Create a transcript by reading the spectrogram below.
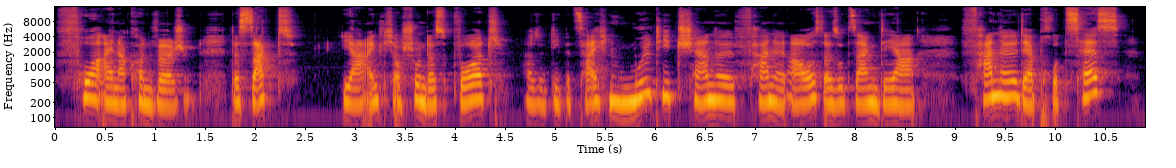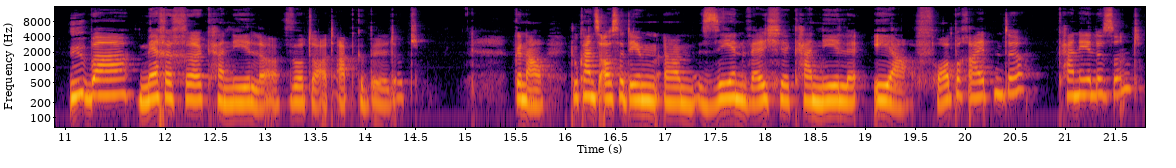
vor einer Conversion? Das sagt ja eigentlich auch schon das Wort, also die Bezeichnung Multi-Channel Funnel aus, also sozusagen der Funnel, der Prozess, über mehrere Kanäle wird dort abgebildet. Genau. Du kannst außerdem ähm, sehen, welche Kanäle eher vorbereitende Kanäle sind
